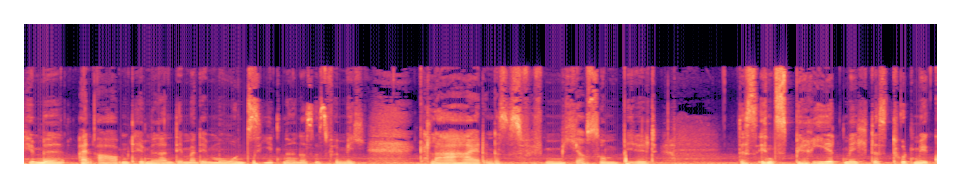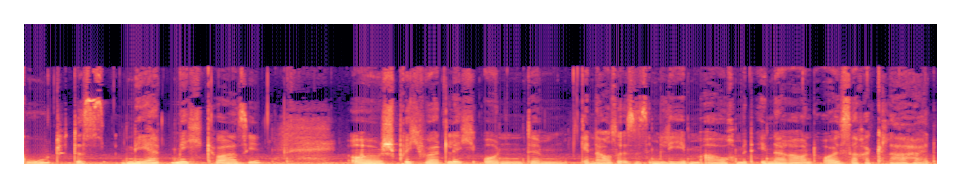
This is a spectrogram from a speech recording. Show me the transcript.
Himmel, ein Abendhimmel, an dem man den Mond sieht. Ne? Das ist für mich Klarheit und das ist für mich auch so ein Bild, das inspiriert mich, das tut mir gut, das nährt mich quasi, äh, sprichwörtlich. Und ähm, genauso ist es im Leben auch mit innerer und äußerer Klarheit.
